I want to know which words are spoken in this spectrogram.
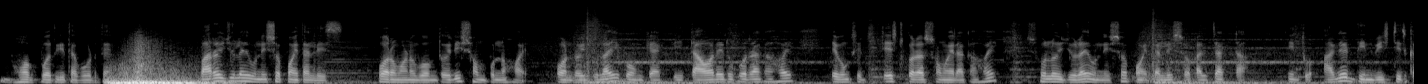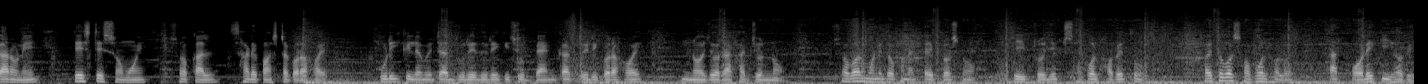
ভগবদ্গীতা পড়তেন। বারোই জুলাই উনিশশো পঁয়তাল্লিশ। পরমাণু বোম তৈরি সম্পূর্ণ হয়। পনেরোই জুলাই বোমকে একটি টাওয়ারের উপর রাখা হয় এবং সেটি টেস্ট করার সময় রাখা হয়। ষোলোই জুলাই উনিশশো পঁয়তাল্লিশ সকাল চারটা। কিন্তু আগের দিন বৃষ্টির কারণে টেস্টের সময় সকাল সাড়ে পাঁচটা করা হয়। কুড়ি কিলোমিটার দূরে দূরে কিছু ব্যাংকার তৈরি করা হয় নজর রাখার জন্য। সবার মনে তখন একটাই প্রশ্ন, এই প্রজেক্ট সফল হবে তো? হয়তোবা সফল হলো, তারপরে কি হবে?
